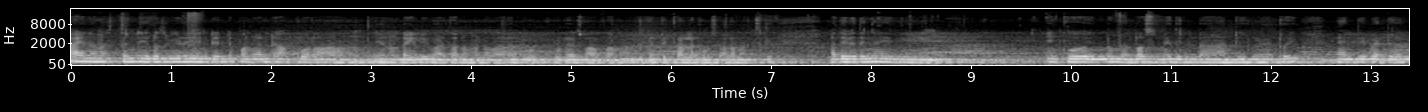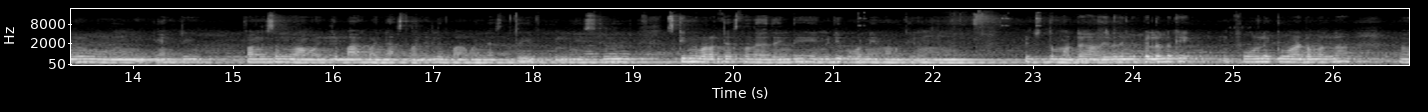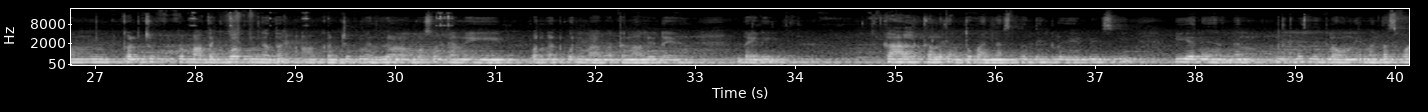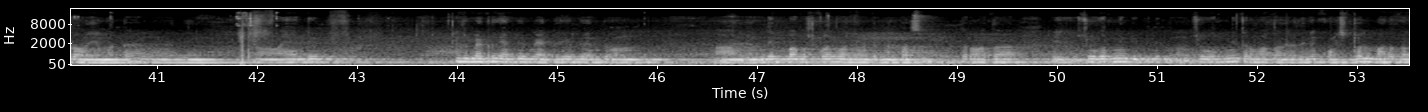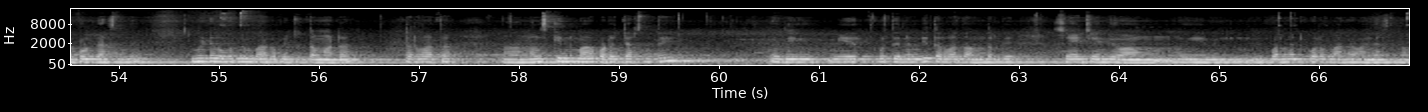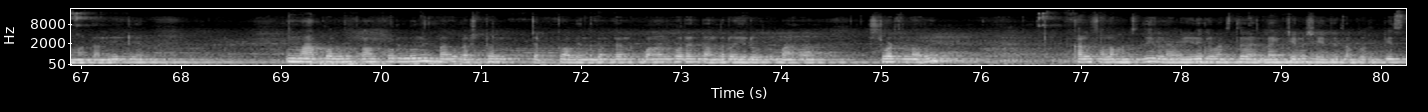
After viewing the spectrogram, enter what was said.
Hi నమస్తే అండి. ఈరోజు వీడియో ఏంటంటే పొనగంటి ఆకుకూర నేను డైలీ వాడతాను అన్నమాట. వారం టూ టూ టైమ్స్ వాడతాను. ఎందుకంటే కళ్ళకు చాలా మంచిది. అదేవిధంగా ఇది ఎక్కువ ఎన్నో మినరల్స్ ఉన్నాయి. దీంట్లో anti inflammatory anti bacterial anti function ఇట్లా బాగా పనిచేస్తుంది. ఇట్లా బాగా పనిచేస్తుంది. స్కిన్ స్కిన్ ప్రొడక్ట్ చేస్తుంది అదేవిధంగా ఇమ్యూనిటీ పవర్ని మనకి పెంచుతుంది అదేవిధంగా పిల్లలకి ఫోన్లు ఎక్కువ వాడడం వల్ల కళ్ళు చూపు బాగా తగ్గిపోతుంది కదా ఆ కళ్ళు చూపు కోసం కానీ ఈ కొన్ని బాగా తినాలి డై డైలీ. కాళ్ళ కళ్ళకి ఎంతో పనిచేస్తుంది దీంట్లో ఏబీసీ ఈ e అనే విటమిన్స్ దీంట్లో ఉన్నాయి. మెంటల్స్ కూడా ఉన్నాయన్నమాట. యాంటీ ఇన్ఫ్లమేటరీ యాంటీ బ్యాక్టీరియల్ దీనికి బాగా పుష్కలంగా ఉన్నాయంటే మెంటల్స్ తర్వాత షుగర్ని బీపీని షుగర్ని తర్వాత అదేవిధంగా కొలెస్ట్రాల్ బాగా కంట్రోల్ చేస్తుంది. ఇమ్యూనిటీ పవర్ని బాగా పెంచుద్ది తర్వాత మన స్కిన్ బాగా ప్రొటెక్ట్ చేస్తుంది ఇది మీరు తినండి తర్వాత అందరికీ షేర్ చేయండి. ఈ పొలగంటి కూర బాగా వండేస్తుంది అన్నమాట అన్నిటి మా పొలం ఆ కూరలోనే బాగా బెస్ట్ అని చెప్పుకోవాలి. ఎందుకంటే పొలగంటి కూర అంటే అందరూ ఈ రోజులు బాగా ఇష్టపడుతున్నారు. కళ్ళు చాలా మంచిది. ఇలా వీడియోకి మంచిది లైక్ చేయండి షేర్ చేసి ప్లీజ్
